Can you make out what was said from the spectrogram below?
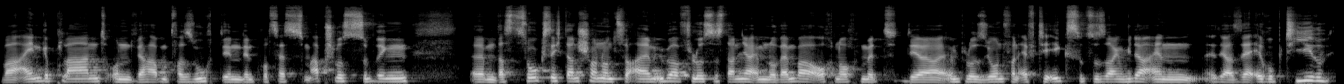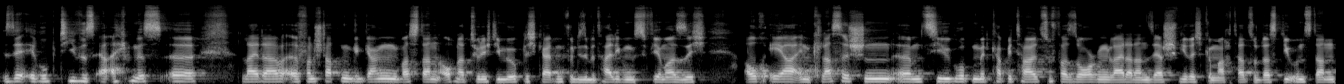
war eingeplant und wir haben versucht, den, den Prozess zum Abschluss zu bringen. Ähm, das zog sich dann schon und zu allem Überfluss ist dann ja im November auch noch mit der Implosion von FTX sozusagen wieder ein ja, sehr, eruptiv, sehr eruptives Ereignis äh, leider äh, vonstatten gegangen, was dann auch natürlich die Möglichkeiten für diese Beteiligungsfirma sich auch eher in klassischen ähm, Zielgruppen mit Kapital zu versorgen, leider dann sehr schwierig gemacht hat, sodass die uns dann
